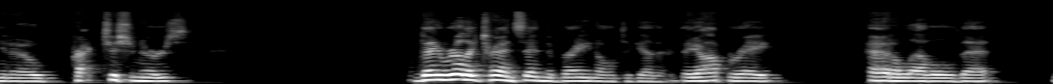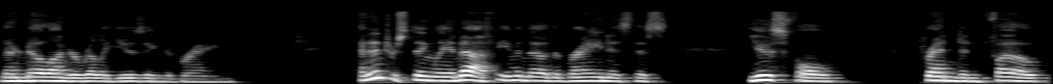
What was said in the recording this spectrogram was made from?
you know practitioners they really transcend the brain altogether they operate at a level that they're no longer really using the brain and interestingly enough even though the brain is this useful friend and foe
